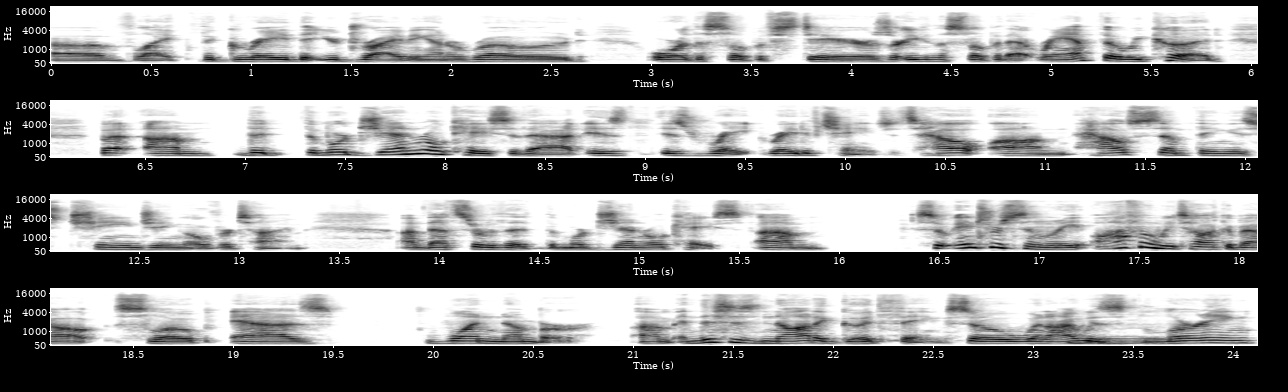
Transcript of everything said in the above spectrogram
of like the grade that you're driving on a road, or the slope of stairs, or even the slope of that ramp. Though we could, but um, the the more general case of that is is rate rate of change. It's how um, how something is changing over time. Um, that's sort of the the more general case. Um, so interestingly, often we talk about slope as one number. Um, and this is not a good thing. So when I was mm. learning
